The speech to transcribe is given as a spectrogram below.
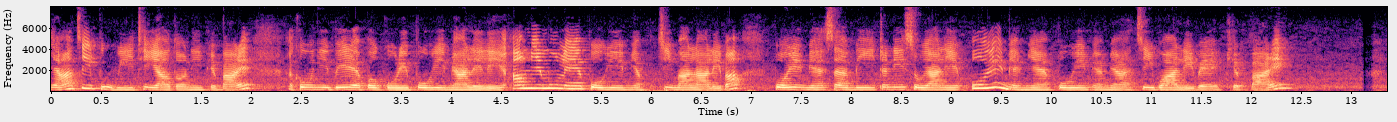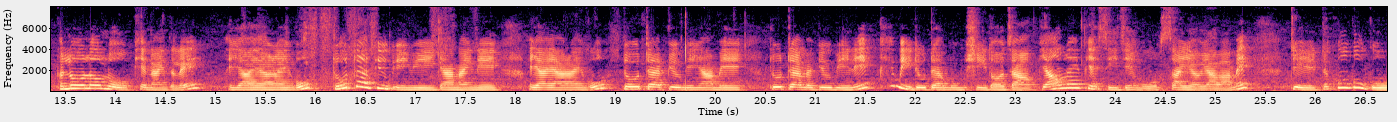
များကြီးပူပြီးထိရောက်သောနည်းဖြစ်ပါတယ်အကူအညီပေးတဲ့ပုဂ္ဂိုလ်တွေပို၍များလေလေအောင်မြင်မှုလည်းပို၍ကြီးမားလာလေပါ ပို၍မြန်ဆန်ပြီးတနည်းဆိုရရင်ပို၍မြန်မြန်ပို၍မြန်မြန်ကြီးပွားလေပဲဖြစ်ပါတယ်ဘလို့လို့လို့ဖြစ်နိုင်တယ်လေအရာရာတိုင်းကိုတိုးတက်ပြုပြင်၍ရနိုင်တယ်အရာရာတိုင်းကိုတိုးတက်ပြုပြင်ရမယ်တိုးတက်မပြုပြင်လေခိမိတိုးတက်မှုမရှိသောကြောင့်ပြောင်းလဲပျက်စီးခြင်းကိုစိုက်ရောက်ရပါမယ်တေတခုခုကို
